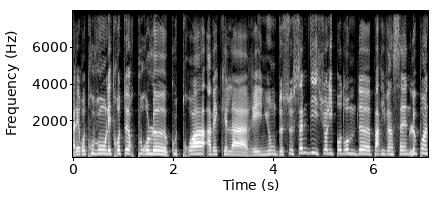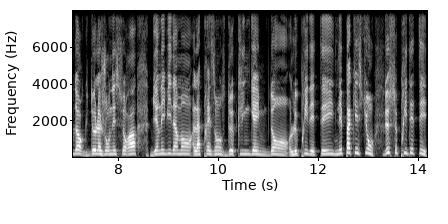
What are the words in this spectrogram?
Allez, retrouvons les trotteurs pour le coup de 3 avec la réunion de ce samedi sur l'hippodrome de Paris-Vincennes. Le point d'orgue de la journée sera bien évidemment la présence de Clean dans le prix d'été. Il n'est pas question de ce prix d'été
